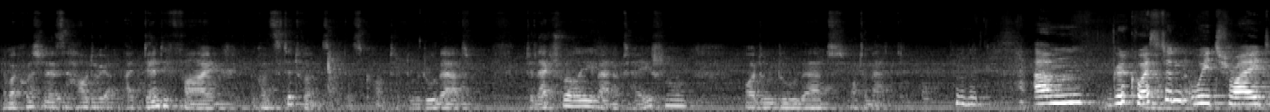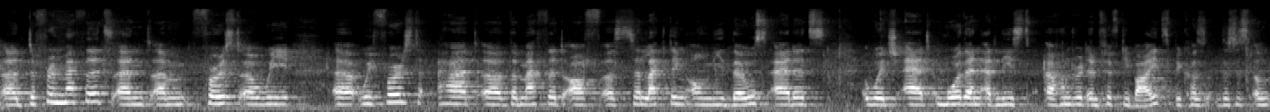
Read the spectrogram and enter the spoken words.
And my question is, how do you identify the constituents of this content? Do you do that intellectually, by annotation, or do you do that automatically? Um, good question. We tried uh, different methods, and um, first uh, we uh, we first had uh, the method of uh, selecting only those edits which add more than at least 150 bytes, because this is a,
